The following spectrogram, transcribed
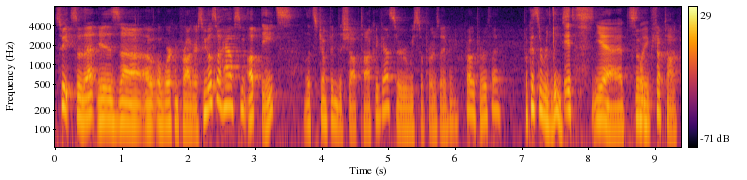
Sweet. So that is uh, a, a, work in progress. We also have some updates. Let's jump into shop talk, I guess, or are we still prototyping? Probably prototype because they're released. It's yeah. It's so like shop talk.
